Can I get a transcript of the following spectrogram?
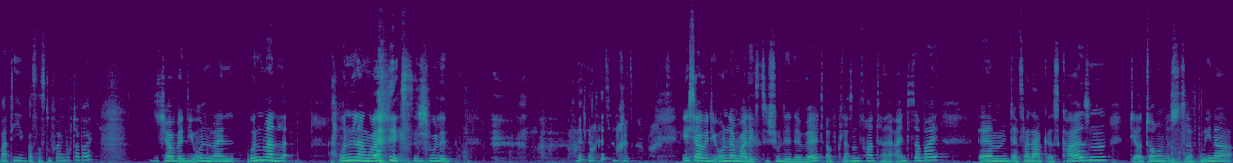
Watti, was hast du für ein Buch dabei? Ich habe die unwein, unwann, unlangweiligste Schule. Mach jetzt, mach jetzt, Ich habe die unlangweiligste Schule der Welt auf Klassenfahrt Teil 1 dabei. Ähm, der Verlag ist Carlsen, die Autorin ist Sabrina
